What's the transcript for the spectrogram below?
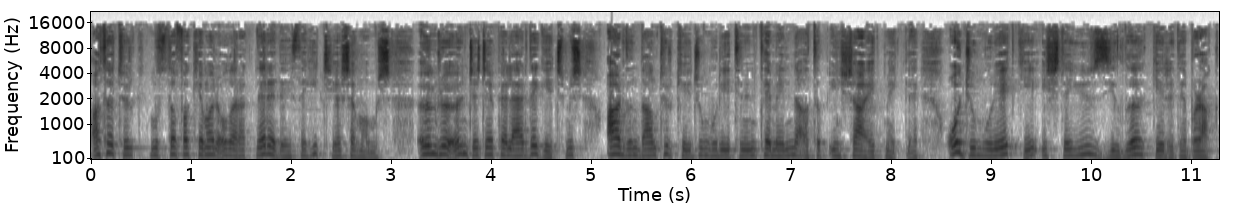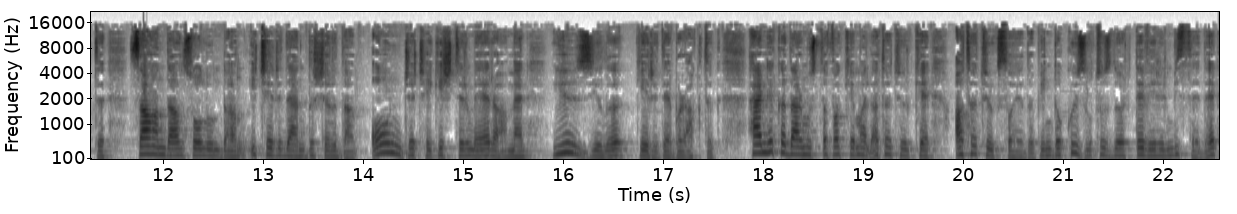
Atatürk Mustafa Kemal olarak neredeyse hiç yaşamamış. Ömrü önce cephelerde geçmiş, ardından Türkiye Cumhuriyeti'nin temelini atıp inşa etmekle. O cumhuriyet ki işte 100 yılı geride bıraktı. Sağından solundan, içeriden dışarıdan onca çekiştirmeye rağmen 100 yılı geride bıraktık. Her ne kadar Mustafa Kemal Atatürk'e Atatürk soyadı 1934'te verilmişse de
